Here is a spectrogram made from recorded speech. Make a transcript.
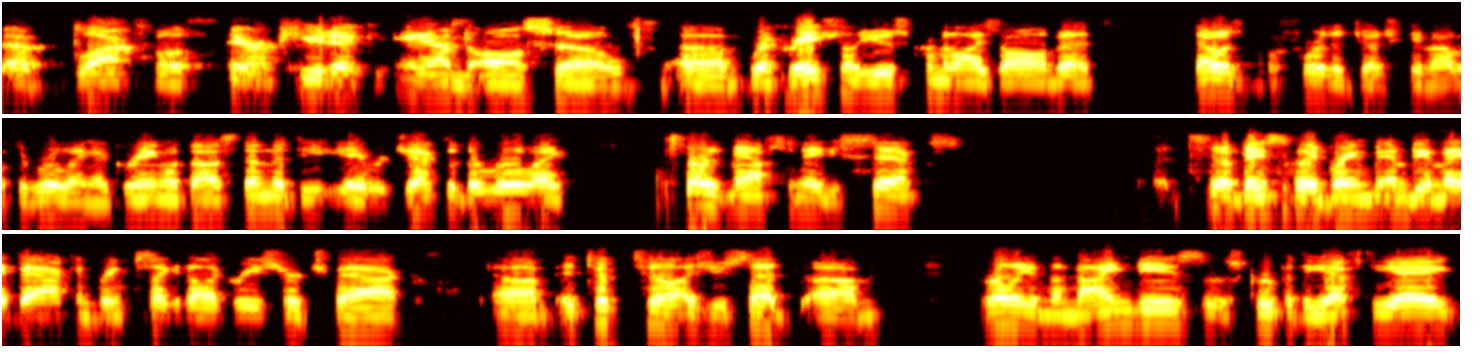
uh, blocked both therapeutic and also uh, recreational use, criminalized all of it. That was before the judge came out with the ruling agreeing with us. Then the DEA rejected the ruling. I started MAPS in 86 to basically bring MDMA back and bring psychedelic research back. Um, it took till, as you said, um, early in the 90s, this group at the FDA.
